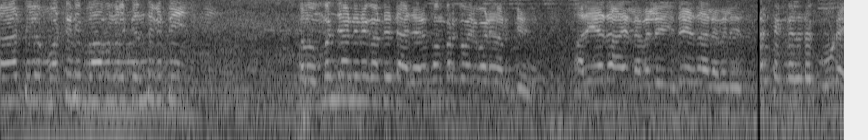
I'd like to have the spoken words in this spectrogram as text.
നാട്ടിലെ പട്ടിണി പാവങ്ങൾക്ക് എന്ത് കിട്ടി? നിങ്ങൾ ഉമ്മൻചാണ്ടിനെ കണ്ടിട്ടാ ജനസമ്പർക്ക പരിപാടി നടത്തിയത്. അത് ഏതാ ലെവൽ ഇതേതാ ലെവൽ ആശങ്കകളുടെ കൂടെ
